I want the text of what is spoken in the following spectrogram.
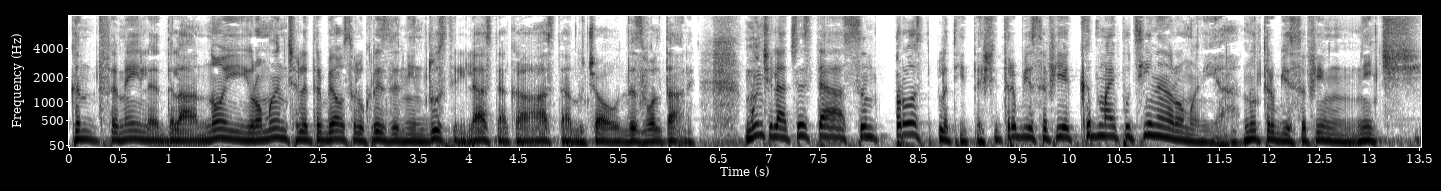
când femeile de la noi, români, cele trebuiau să lucreze în industriile astea, ca astea aduceau dezvoltare. Muncile acestea sunt prost plătite și trebuie să fie cât mai puține în România. Nu trebuie să fim nici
